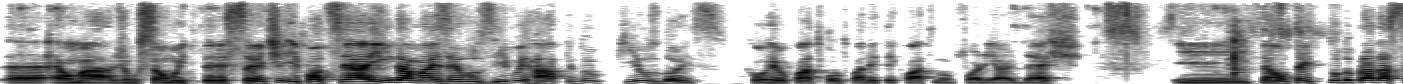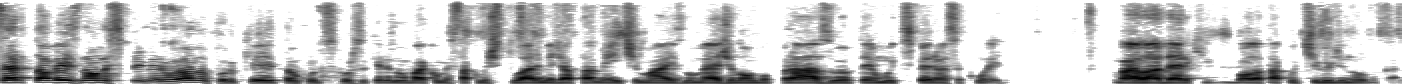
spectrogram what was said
é, é uma junção muito interessante e pode ser ainda mais elusivo e rápido que os dois. Correu 4.44 no 40 yard dash. E, então tem tudo para dar certo, talvez não nesse primeiro ano, porque estão com o discurso que ele não vai começar como titular imediatamente, mas no médio e longo prazo eu tenho muita esperança com ele. Vai lá, Derek, bola tá contigo de novo, cara.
